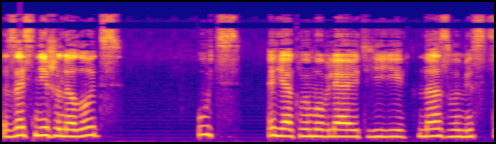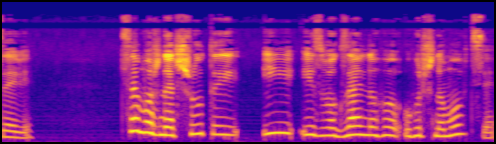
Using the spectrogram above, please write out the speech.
засніжена лодь, уць, як вимовляють її назви місцеві. Це можна чути і із вокзального гучномовця,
